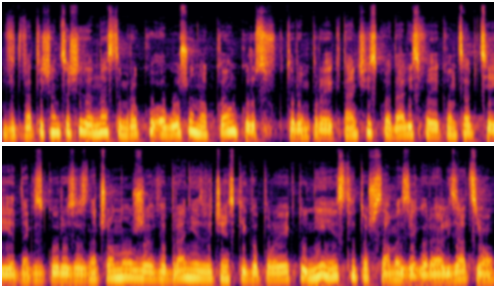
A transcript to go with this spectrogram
W 2017 roku ogłoszono konkurs, w którym projektanci składali swoje koncepcje, jednak z góry zaznaczono, że wybranie zwycięskiego projektu nie jest tożsame z jego realizacją.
